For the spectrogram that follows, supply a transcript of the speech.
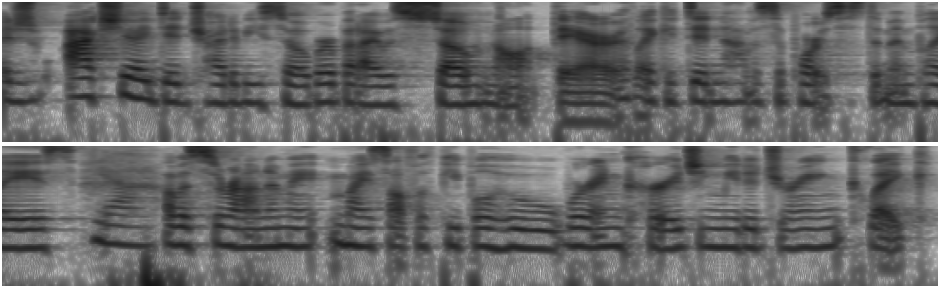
I just actually I did try to be sober, but I was so not there. Like it didn't have a support system in place. Yeah. I was surrounding my, myself with people who were encouraging me to drink, like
